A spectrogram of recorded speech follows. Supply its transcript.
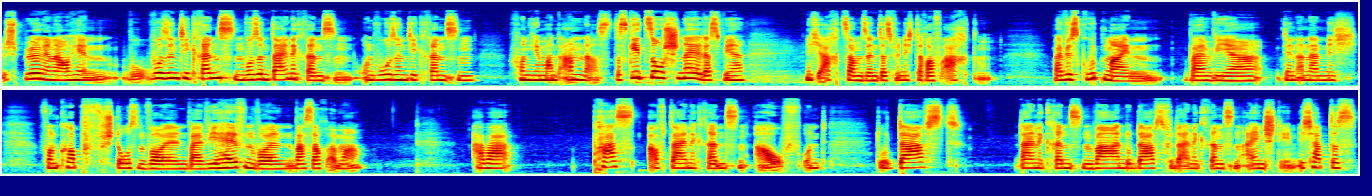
spür genau hin, wo, wo sind die Grenzen, wo sind deine Grenzen und wo sind die Grenzen von jemand anders. Das geht so schnell, dass wir nicht achtsam sind, dass wir nicht darauf achten, weil wir es gut meinen, weil wir den anderen nicht von Kopf stoßen wollen, weil wir helfen wollen, was auch immer. Aber pass auf deine Grenzen auf und du darfst deine Grenzen wahren, du darfst für deine Grenzen einstehen. Ich habe das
